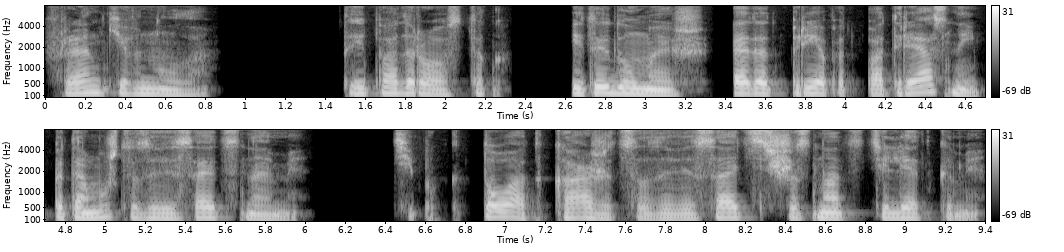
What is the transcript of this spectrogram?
Фрэн кивнула. «Ты подросток. И ты думаешь, этот препод потрясный, потому что зависает с нами. Типа, кто откажется зависать с шестнадцатилетками?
